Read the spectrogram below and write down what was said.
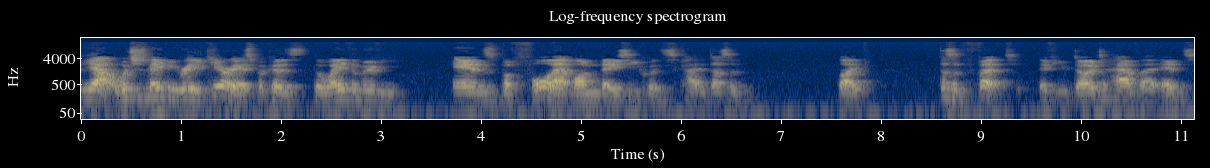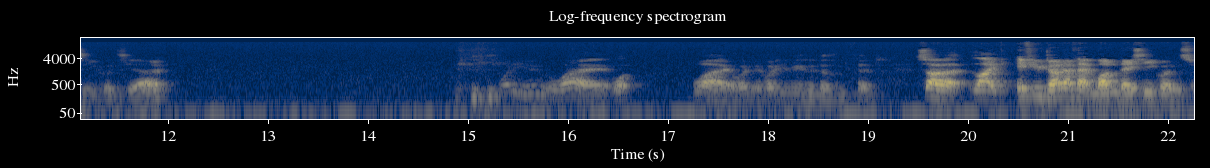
yeah, which has made me really curious because the way the movie ends before that modern day sequence kind of doesn't like doesn't fit if you don't have that end sequence, you know? what do you. Why? What? Why? What, what do you mean it doesn't fit? So, like, if you don't have that modern day sequence,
